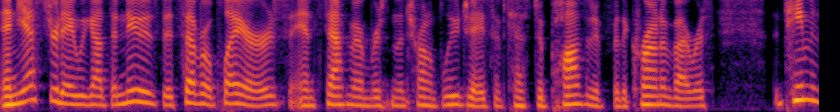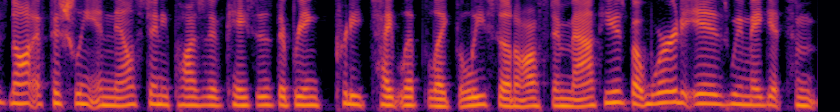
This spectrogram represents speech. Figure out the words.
And yesterday, we got the news that several players and staff members in the Toronto Blue Jays have tested positive for the coronavirus. The team has not officially announced any positive cases. They're being pretty tight lipped, like the Leafs on Auston Matthews. But word is we may get some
